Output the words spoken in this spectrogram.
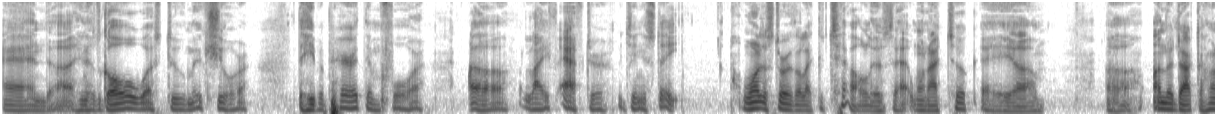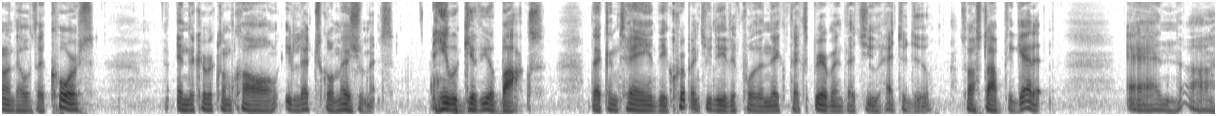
and uh, his goal was to make sure that he prepared them for uh, life after Virginia State. One of the stories I like to tell is that when I took a um, uh, under Dr. Hunter, there was a course in the curriculum called electrical measurements. He would give you a box that contained the equipment you needed for the next experiment that you had to do. So I stopped to get it. And uh,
